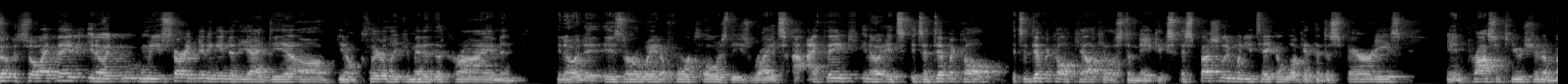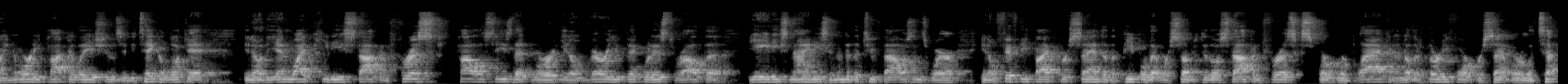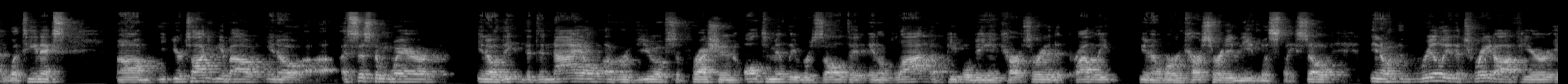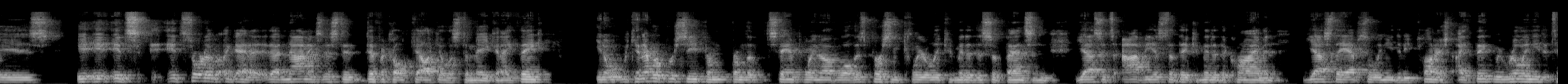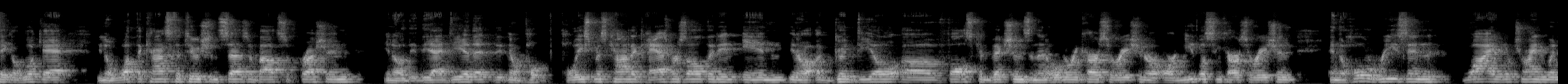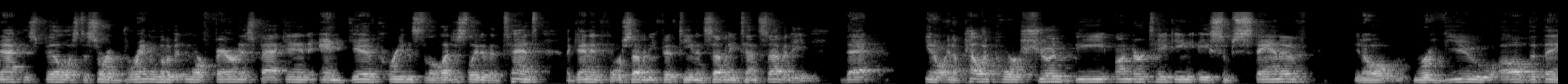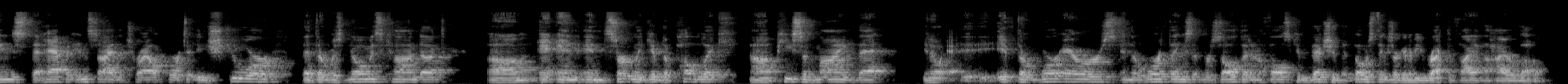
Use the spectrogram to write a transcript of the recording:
So, so I think you know when you started getting into the idea of you know clearly committed the crime and you know is there a way to foreclose these rights? I think you know it's it's a difficult it's a difficult calculus to make, especially when you take a look at the disparities in prosecution of minority populations. If you take a look at, you know, the NYPD stop and frisk policies that were, you know, very ubiquitous throughout the, the 80s, 90s, and into the 2000s, where, you know, 55% of the people that were subject to those stop and frisks were, were black and another 34% were Latinx. Um, you're talking about, you know, a, system where you know the, the denial of review of suppression ultimately resulted in a lot of people being incarcerated that probably you know were incarcerated needlessly. So you know really the trade off here is it, it's it's sort of again a, a non-existent difficult calculus to make, and I think you know we can never proceed from from the standpoint of well this person clearly committed this offense and yes it's obvious that they committed the crime and yes they absolutely need to be punished i think we really need to take a look at you know what the constitution says about suppression you know the, the idea that you know po- police misconduct has resulted in in you know a good deal of false convictions and then over incarceration or, or needless incarceration. And the whole reason why we're trying to enact this bill is to sort of bring a little bit more fairness back in and give credence to the legislative intent again in 47015 and 701070 that you know an appellate court should be undertaking a substantive you know, review of the things that happened inside the trial court to ensure that there was no misconduct, um, and, and certainly give the public uh, peace of mind that you know if there were errors and there were things that resulted in a false conviction, that those things are going to be rectified at the higher level.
